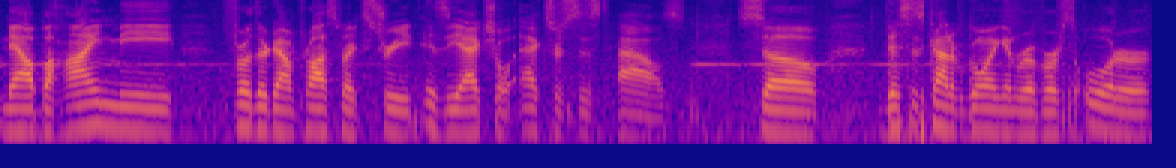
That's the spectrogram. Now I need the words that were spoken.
Now behind me, further down Prospect Street, is the actual exorcist house. So this is kind of going in reverse order,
